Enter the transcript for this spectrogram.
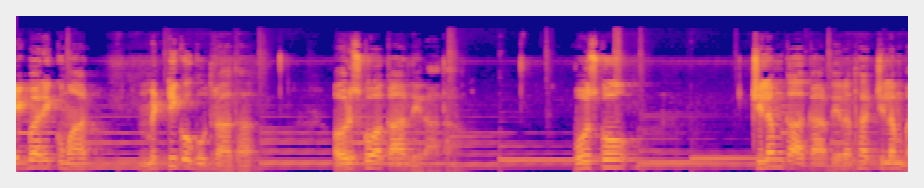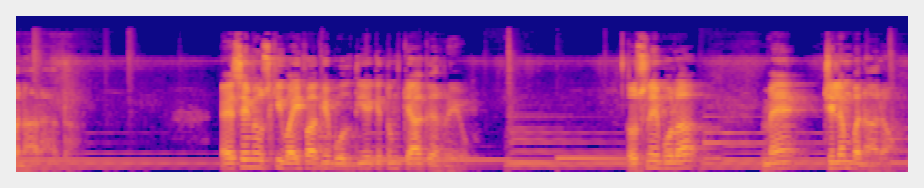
एक बार एक कुमार मिट्टी को गूंथ रहा था और उसको आकार दे रहा था। वो उसको चिलम का आकार दे रहा था, चिलम बना रहा था। ऐसे में उसकी वाइफ आके बोलती है कि तुम क्या कर रहे हो? तो उसने बोला, मैं चिलम बना रहा हूँ।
